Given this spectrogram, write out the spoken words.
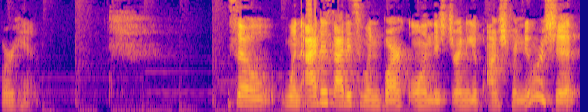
or him. So when I decided to embark on this journey of entrepreneurship,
